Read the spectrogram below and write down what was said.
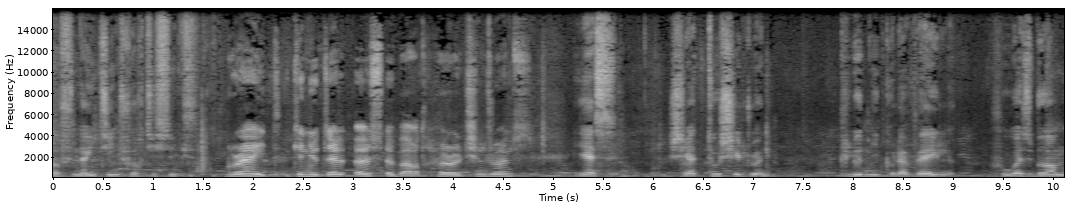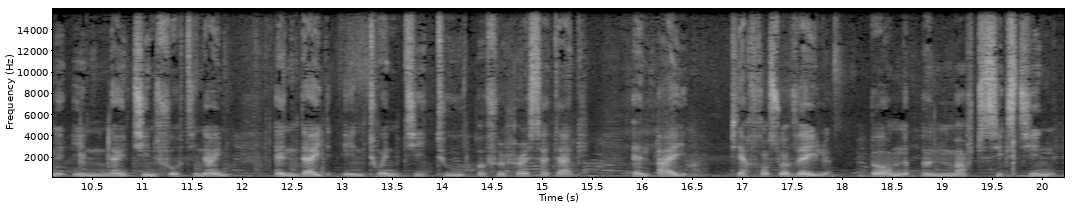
of 1946. Great, can you tell us about her children? Yes, she had two children, Claude Nicolas Veil, who was born in 1949 and died in 22 of a heart attack, and I, Pierre-François Veil, born on March 16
